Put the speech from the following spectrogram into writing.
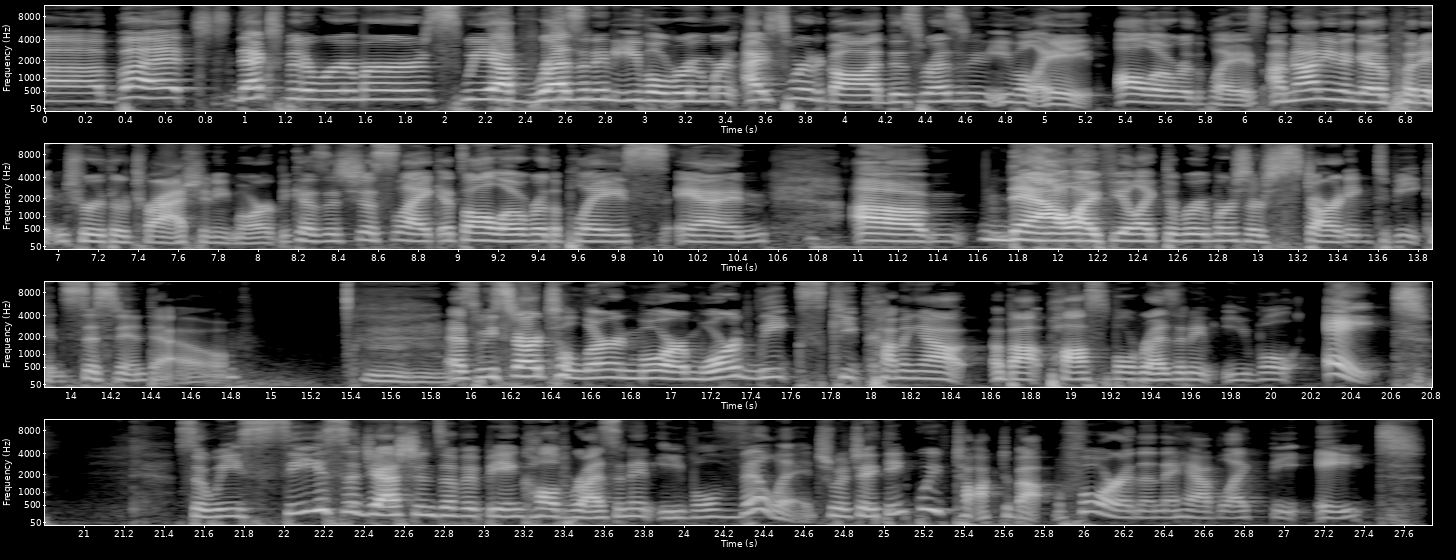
Uh, but next bit of rumors, we have Resident Evil rumors. I swear to God, this Resident Evil 8 all over the place. I'm not even going to put it in truth or trash anymore because it's just like it's all over the place. And um, now I feel like the rumors are starting to be consistent though. As we start to learn more, more leaks keep coming out about possible Resident Evil 8. So we see suggestions of it being called Resident Evil Village, which I think we've talked about before. And then they have like the eight,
